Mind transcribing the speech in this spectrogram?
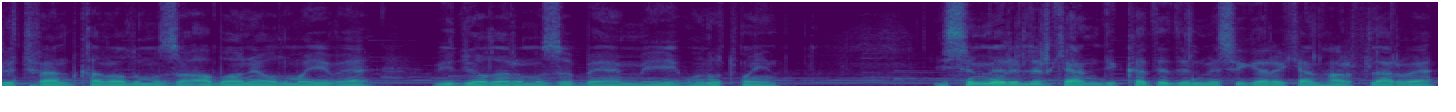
lütfen kanalımıza abone olmayı ve videolarımızı beğenmeyi unutmayın. İsim verilirken dikkat edilmesi gereken harfler ve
